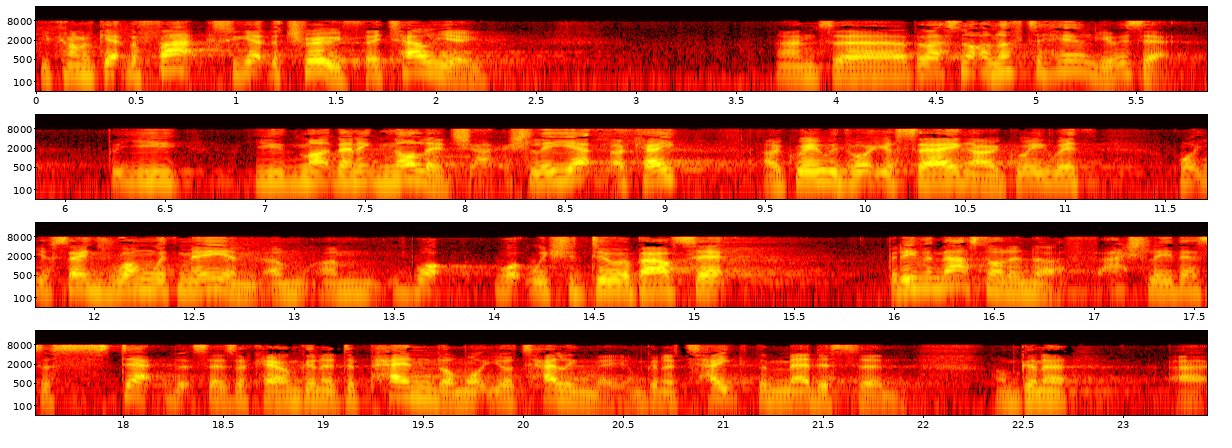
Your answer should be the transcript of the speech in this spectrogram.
you kind of get the facts, you get the truth, they tell you. And, uh, but that's not enough to heal you, is it? But you, you might then acknowledge, actually, yeah, okay, I agree with what you're saying, I agree with what you're saying is wrong with me and, and, and what, what we should do about it. But even that's not enough. Actually, there's a step that says, okay, I'm going to depend on what you're telling me. I'm going to take the medicine. I'm going to uh,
